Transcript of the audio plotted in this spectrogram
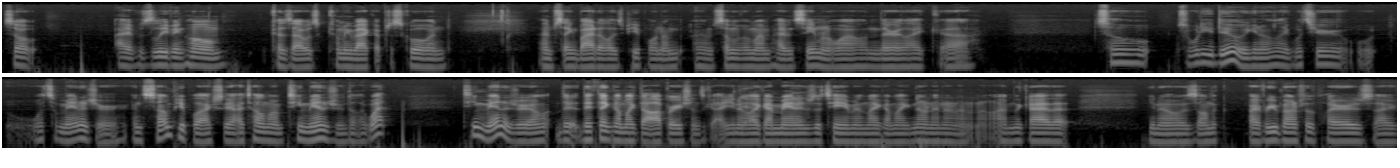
so I was leaving home because I was coming back up to school, and I'm saying bye to all these people, and I'm um, some of them I haven't seen in a while, and they're like, uh, "So, so what do you do? You know, like what's your what's a manager?" And some people actually, I tell them I'm team manager, and they're like, "What?" Team manager? I'm- They, they think I'm like the operations guy, you know, Yeah. like I manage the team, and like I'm like, no, no, no, no, no, no. I'm the guy that, you know, is on the I rebound for the players. I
